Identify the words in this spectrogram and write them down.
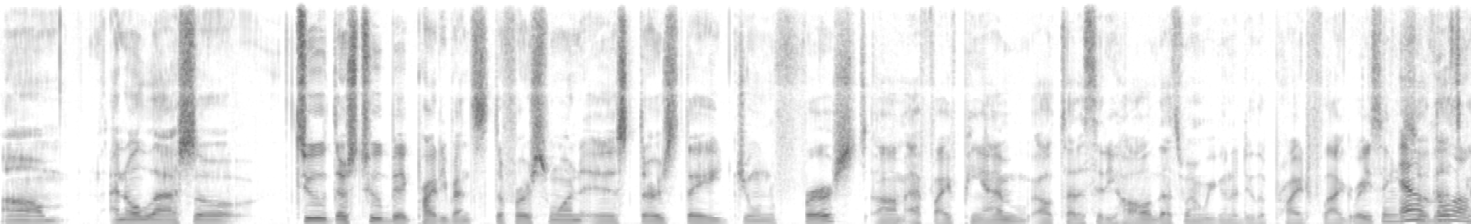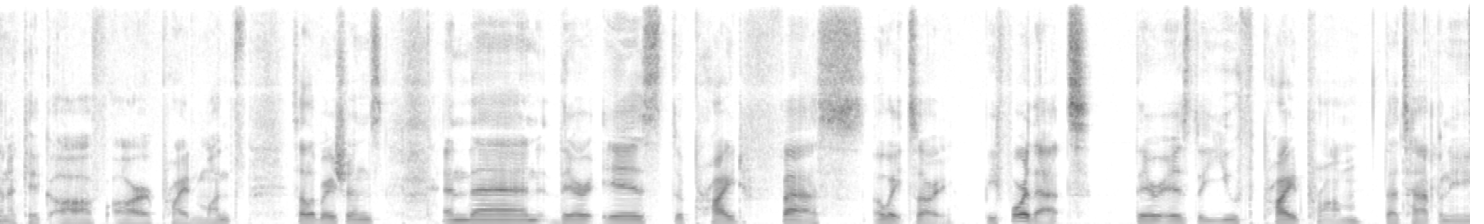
Um, I know last so two there's two big pride events. The first one is Thursday, June first, um, at 5 p.m. outside of City Hall. That's when we're gonna do the Pride flag racing. Oh, so that's gonna kick off our Pride Month celebrations. And then there is the Pride Fest. Oh wait, sorry. Before that, there is the Youth Pride Prom that's happening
